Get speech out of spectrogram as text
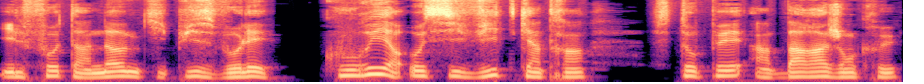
Il faut un homme qui puisse voler, courir aussi vite qu'un train, stopper un barrage en crue,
